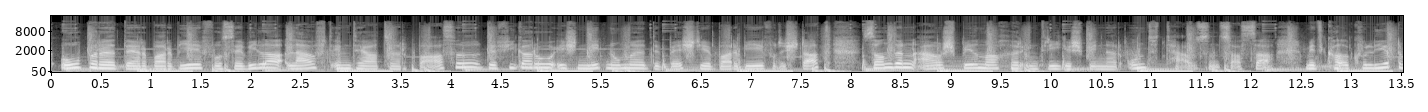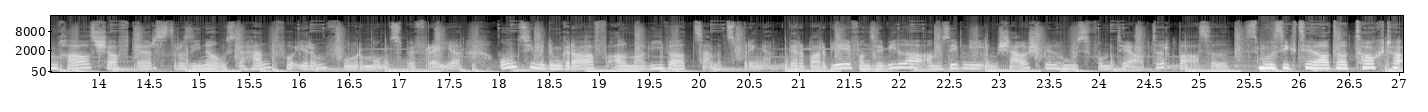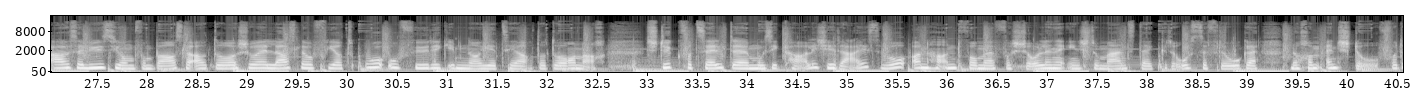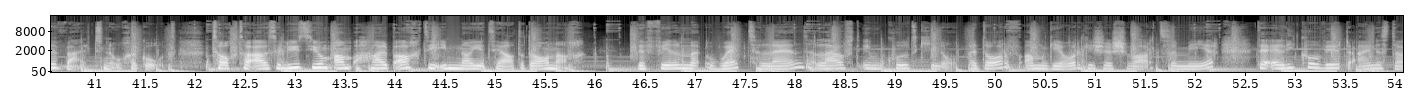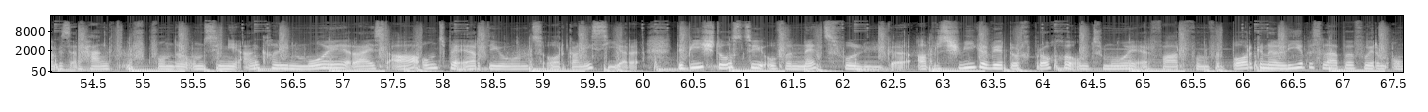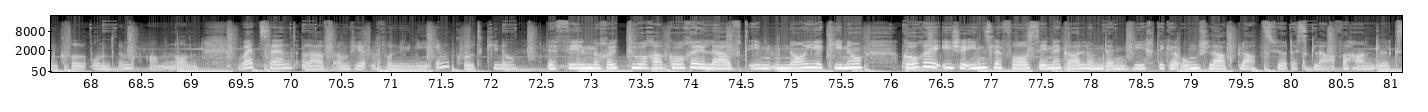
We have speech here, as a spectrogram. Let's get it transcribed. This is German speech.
Die Oper Der Barbier von Sevilla läuft im Theater Basel. Der Figaro ist nicht nur der beste Barbier der Stadt, sondern auch Spielmacher, Intrigenspinner und Tausendsassa. Mit kalkuliertem Chaos schafft er es, Rosina aus der Hand von ihrem Vormund zu befreien und sie mit dem Graf Almaviva zusammenzubringen. Der Barbier von Sevilla am 7. im Schauspielhaus vom Theater Basel. Das Musiktheater Tochter aus Elysium vom Basler Autor Joel Laszlo führt Uraufführung im neuen Theater Dornach. Das Stück erzählt eine musikalische Reise, wo anhand vom verschollenen Instrument der grossen Fragen nach dem Entstehen der Welt nachgeht. Tochter aus Elysium am halb acht im neuen Theater Dornach. Der Film Wetland läuft im Kultkino. Ein Dorf am georgischen Schwarzen Meer. Der Eliko wird eines Tages erhängt aufgefunden und seine Enkelin Moe reist an, die Beerdigung zu organisieren. Dabei stößt sie auf ein Netz von Lügen. Aber das Schweigen wird durchbrochen und Moe erfahrt vom verborgenen Liebesleben von ihrem Onkel und dem Amnon. Wet Sand läuft am Viertel von 9 im Kultkino. Der Film Retour à Gore läuft im neuen Kino. Gore Gore ist eine Insel von Senegal und ein wichtiger Umschlagplatz für den Sklavenhandel.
